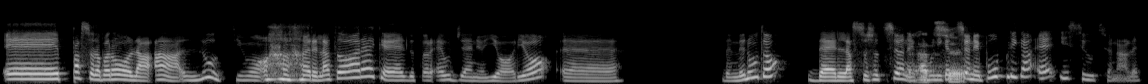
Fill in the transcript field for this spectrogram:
E passo la parola all'ultimo relatore che è il dottor Eugenio Iorio, eh, benvenuto dell'Associazione Comunicazione Pubblica e Istituzionale.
